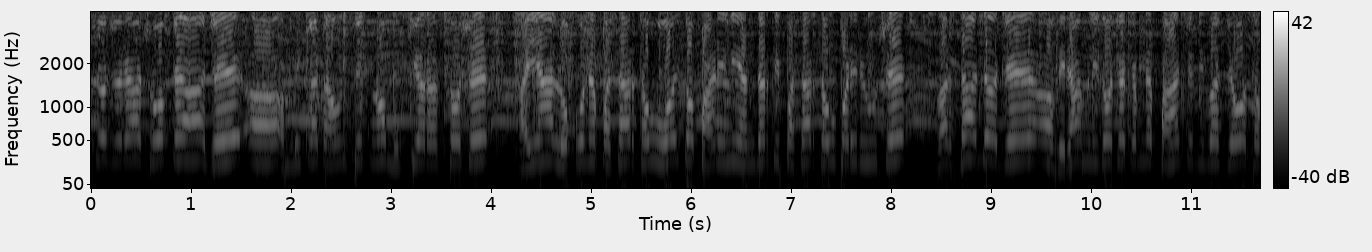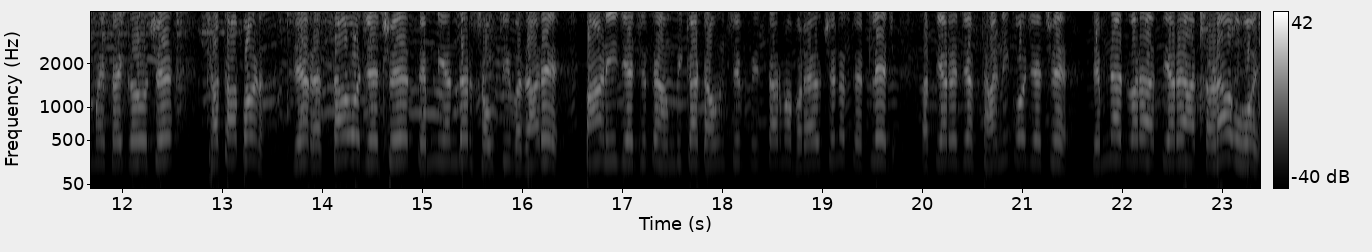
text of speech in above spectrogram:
દ્રશ્યો જોઈ રહ્યા છો કે આ જે અંબિકા ટાઉનશીપનો મુખ્ય રસ્તો છે. અહીંયા લોકોને પસાર થવું હોય તો પાણીની અંદરથી પસાર થવું પડી રહ્યું છે. વરસાદ જે વિરામ લીધો છે તેમને પાંચ દિવસ જેવો સમય થઈ ગયો છે. છતાં પણ જે રસ્તાઓ જે છે તેમની અંદર સૌથી વધારે પાણી જે છે તે અંબિકા ટાઉનશીપ વિસ્તારમાં ભરાયું છે ને તેટલે જ અત્યારે જે સ્થાનિકો જે છે તેમના દ્વારા અત્યારે આ તળાવ હોય,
